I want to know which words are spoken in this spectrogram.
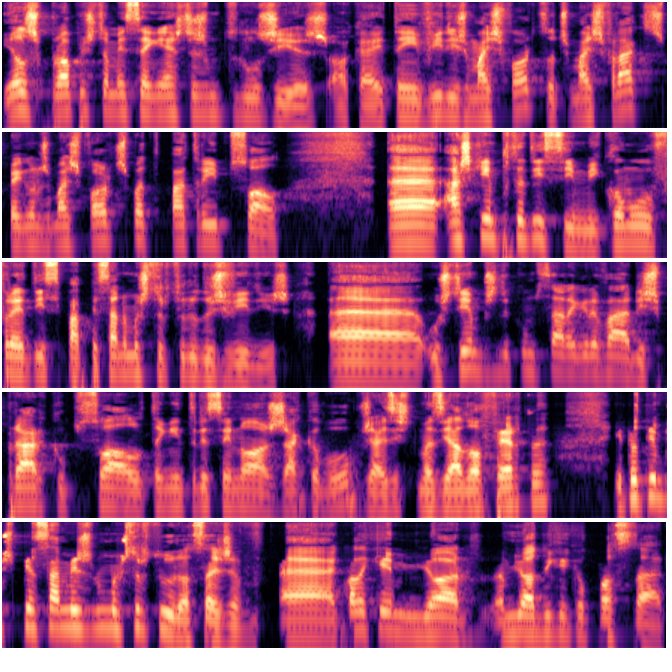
eles próprios também seguem estas metodologias, ok? Têm vídeos mais fortes, outros mais fracos, pegam-nos mais fortes para, para atrair pessoal. Uh, acho que é importantíssimo, e como o Fred disse, para pensar numa estrutura dos vídeos. Uh, os tempos de começar a gravar e esperar que o pessoal tenha interesse em nós já acabou, já existe demasiada oferta, então temos de pensar mesmo numa estrutura. Ou seja, uh, qual é que é a melhor, a melhor dica que eu posso dar?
